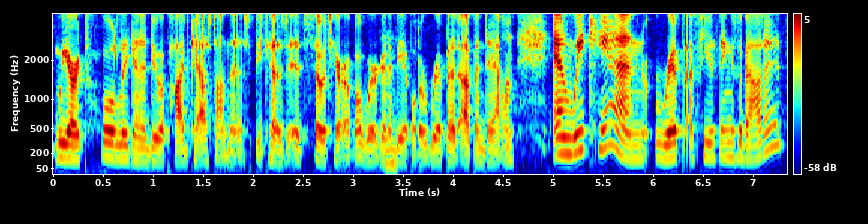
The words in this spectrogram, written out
We are totally going to do a podcast on this because it's so terrible. We're going to be able to rip it up and down. And we can rip a few things about it,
